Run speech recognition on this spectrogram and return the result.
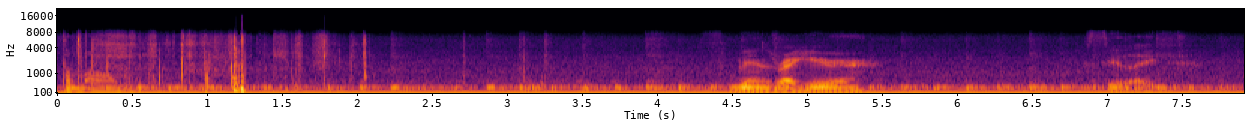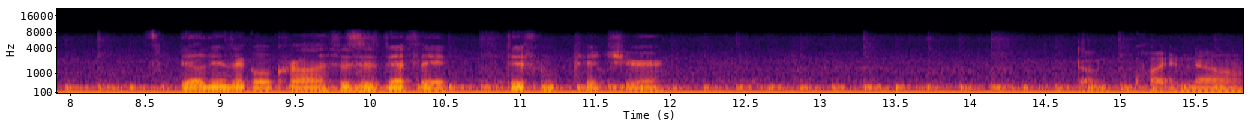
the mom. Bins right here. See like buildings that go across. This is definitely a different picture quite know.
